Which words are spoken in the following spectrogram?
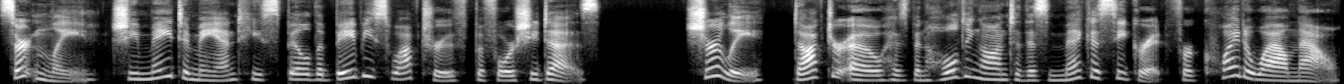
Certainly, she may demand he spill the baby swap truth before she does. Surely, Dr. O has been holding on to this mega secret for quite a while now,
